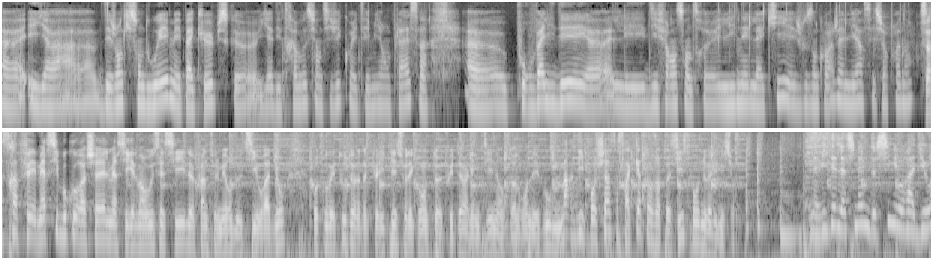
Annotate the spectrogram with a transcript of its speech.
Euh, et il y a des gens qui sont doués, mais pas que, puisqu'il y a des travaux scientifiques qui ont été mis en place euh, pour valider les différences entre l'inné et l'acquis. Et je vous encourage à le lire, c'est surprenant. Ça sera fait. Merci beaucoup Rachel. Merci également à vous Cécile. Fin de ce numéro de TIO Radio. Retrouvez toute notre actualité sur les comptes Twitter et LinkedIn. On se donne rendez-vous mardi prochain. Ça sera 14h précise pour une nouvelle émission. L'invité de la semaine de CEO Radio,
